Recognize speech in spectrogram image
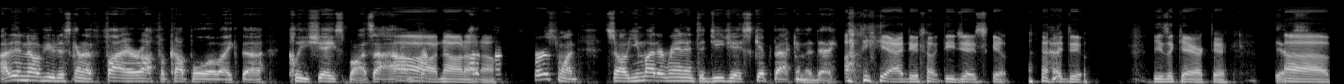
I didn't know if you were just going to fire off a couple of like the cliche spots. I, I'm oh no, no, no. first one. So you might have ran into DJ Skip back in the day. yeah, I do know DJ Skip. I do. He's a character. Yes. Uh,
